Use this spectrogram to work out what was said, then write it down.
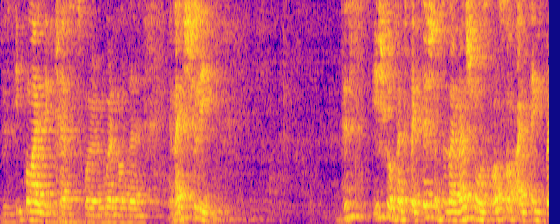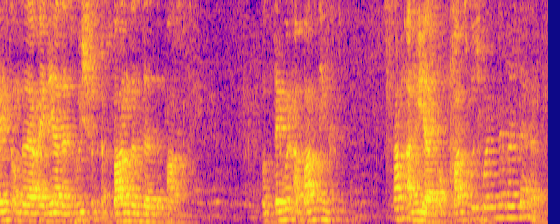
These equalizing chances were, were not there. And actually, this issue of expectations, as I mentioned, was also, I think, based on the idea that we should abandon the, the past. But they were abandoning some areas of past which were never there.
